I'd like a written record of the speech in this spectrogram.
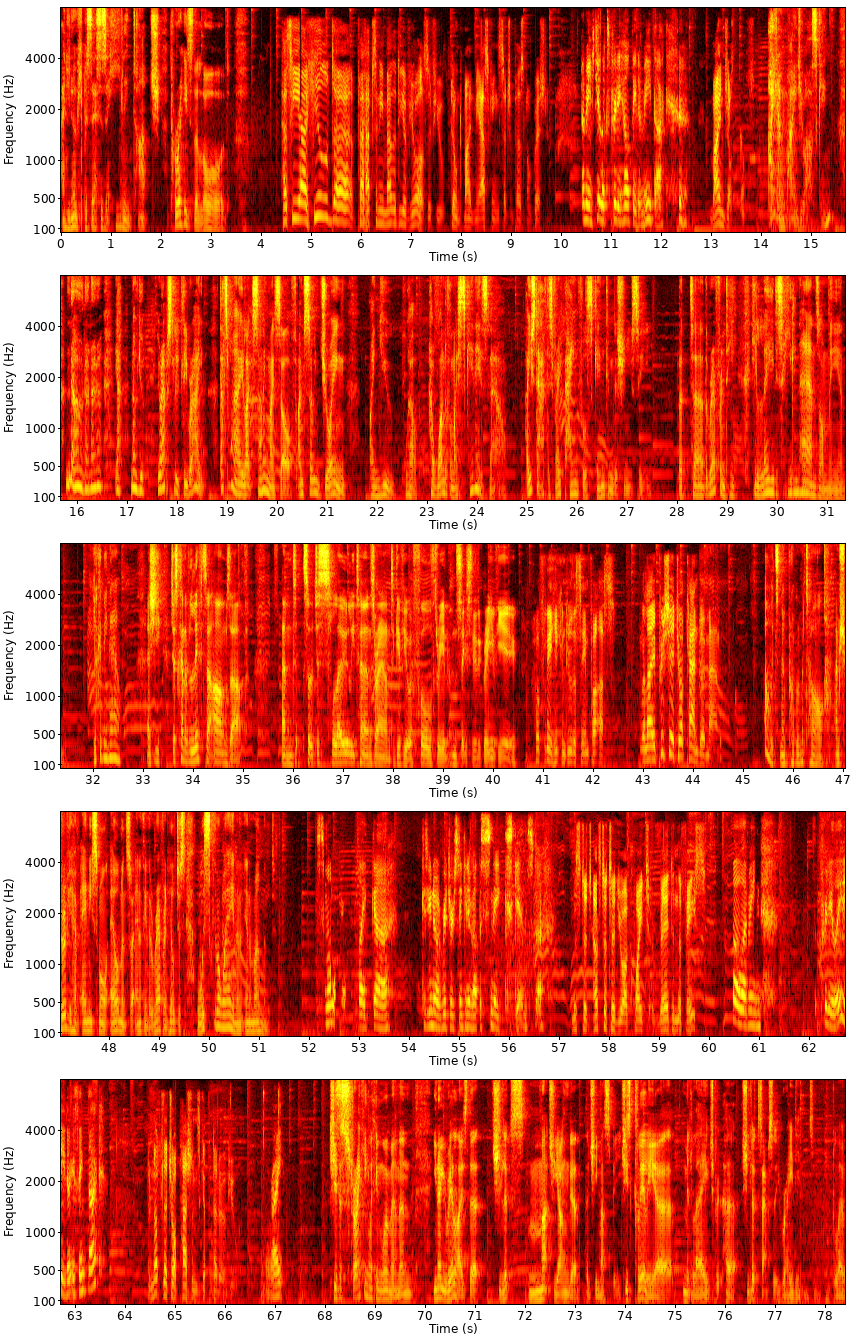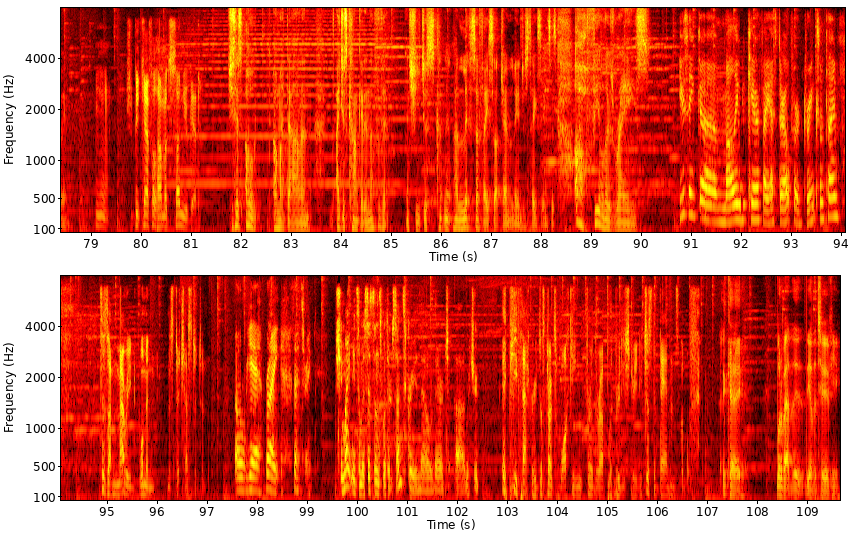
And you know, he possesses a healing touch. Praise the Lord. Has he uh, healed uh, perhaps any malady of yours, if you don't mind me asking such a personal question? I mean, she looks pretty healthy to me, Doc. mind yourself. I don't mind you asking. No, no, no, no. Yeah, no, you're, you're absolutely right. That's why I like sunning myself. I'm so enjoying my new, well, how wonderful my skin is now. I used to have this very painful skin condition, you see. But uh, the Reverend, he, he laid his healing hands on me, and look at me now. And she just kind of lifts her arms up and sort of just slowly turns around to give you a full 360 degree view. Hopefully, he can do the same for us. Well, I appreciate your candor, ma'am. Oh, it's no problem at all. I'm sure if you have any small ailments or anything, the Reverend, he'll just whisk them away in a, in a moment. Small, like, uh, because you know Richard's thinking about the snake skin stuff. Mr. Chesterton, you are quite red in the face. Well, I mean, it's a pretty lady, don't you think, Doc? Do not let your passions get the better of you. All right. She's a striking looking woman, and you know, you realize that she looks much younger than she must be. She's clearly uh, middle aged, but her she looks absolutely radiant and glowing. Hmm. Should be careful how much sun you get. She says, "Oh, oh, my darling, I just can't get enough of it." And she just kind of lifts her face up gently and just takes it and says, "Oh, feel those rays." You think uh, Molly would care if I asked her out for a drink sometime? This is a married woman, Mr. Chesterton. Oh yeah, right. That's right. She might need some assistance with her sunscreen, though. There, uh, Richard. AP Thackery just starts walking further up Liberty Street. He just abandons them. Okay. What about the, the other two of you?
